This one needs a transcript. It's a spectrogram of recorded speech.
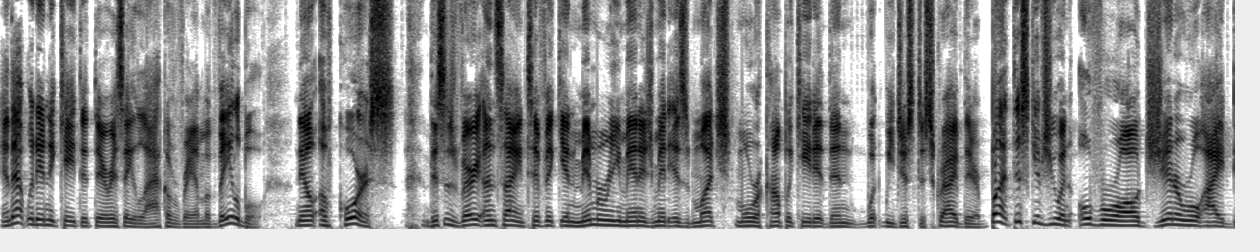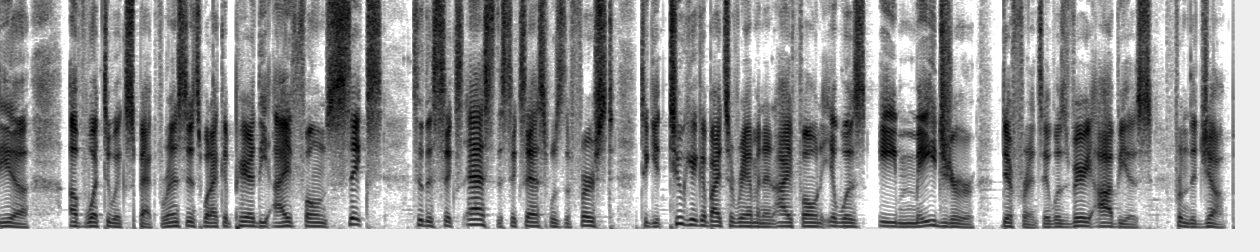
and that would indicate that there is a lack of RAM available. Now, of course, this is very unscientific, and memory management is much more complicated than what we just described there. But this gives you an overall general idea of what to expect. For instance, when I compared the iPhone 6 to the 6S, the 6S was the first to get two gigabytes of RAM in an iPhone. It was a major difference, it was very obvious from the jump.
